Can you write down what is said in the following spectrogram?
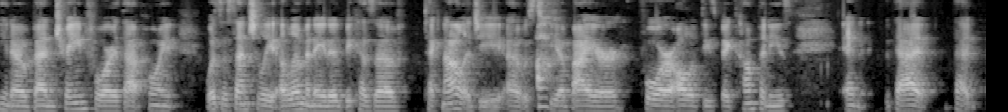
you know been trained for at that point was essentially eliminated because of technology uh, it was to oh. be a buyer for all of these big companies and that that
